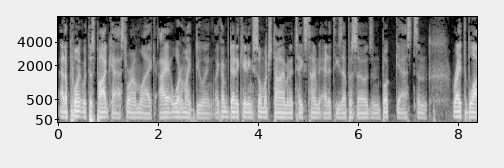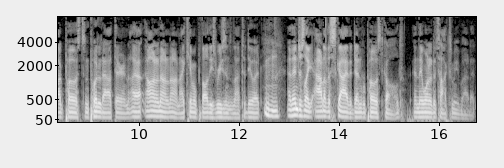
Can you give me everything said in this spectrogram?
at a point with this podcast where I'm like, I what am I doing? Like I'm dedicating so much time and it takes time to edit these episodes and book guests and write the blog posts and put it out there and I, on and on and on. I came up with all these reasons not to do it. Mm-hmm. And then just like out of the sky, the Denver Post called and they wanted to talk to me about it.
